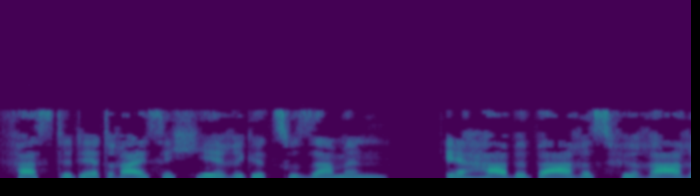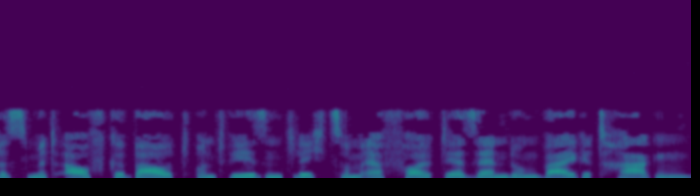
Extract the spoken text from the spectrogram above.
fasste der 30-Jährige zusammen. Er habe Bares für Rares mit aufgebaut und wesentlich zum Erfolg der Sendung beigetragen.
